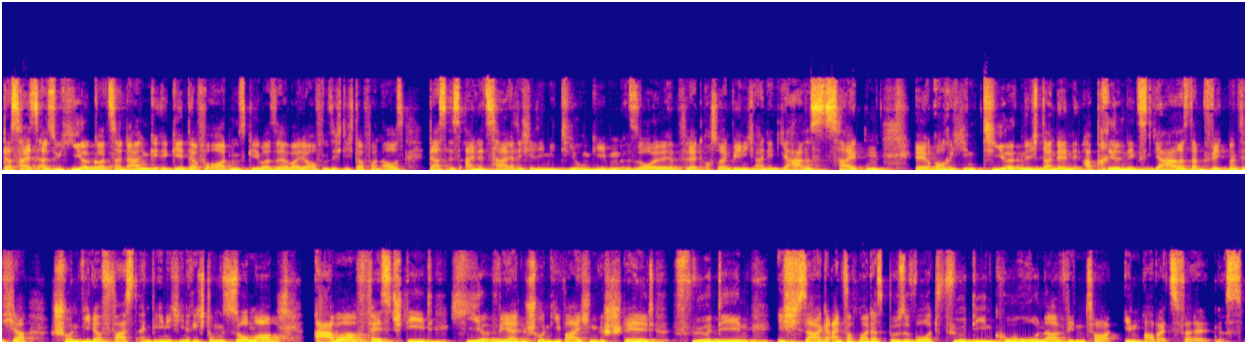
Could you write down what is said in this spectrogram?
Das heißt also hier, Gott sei Dank, geht der Verordnungsgeber selber ja offensichtlich davon aus, dass es eine zeitliche Limitierung geben soll, vielleicht auch so ein wenig an den Jahreszeiten äh, orientiert, nicht? Dann der April nächsten Jahres, da bewegt man sich ja schon wieder fast ein wenig in Richtung Sommer. Aber fest steht, hier werden schon die Weichen gestellt für den, ich sage einfach mal das böse Wort, für den Corona-Winter im Arbeitsverhältnis.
